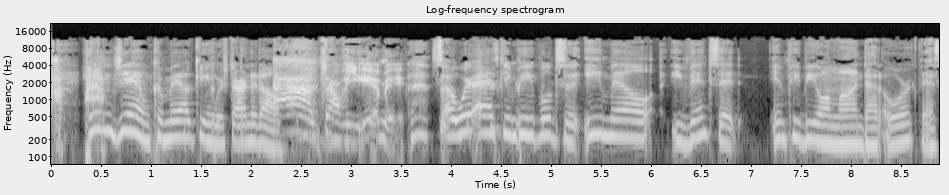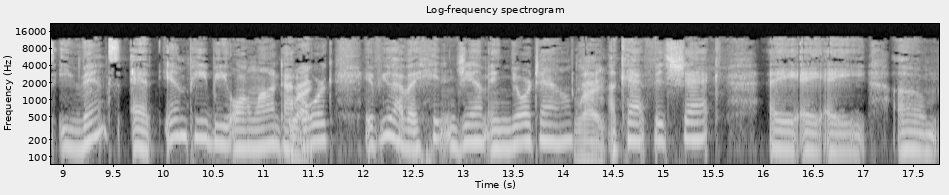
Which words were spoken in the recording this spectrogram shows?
hidden gem, Camille King. We're starting it off. ah, Charlie, you hear me? So we're asking people to email events at mpbonline.org. That's events at mpbonline.org. If you have a hidden gem in your town, Right. a catfish shack, a a a um,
